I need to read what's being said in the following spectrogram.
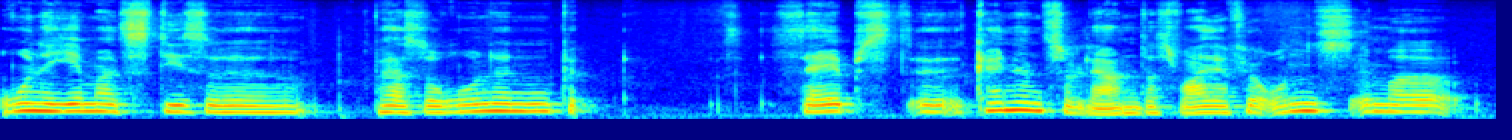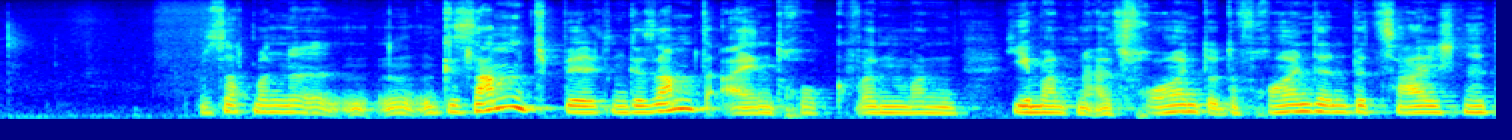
ohne jemals diese Personen selbst äh, kennenzulernen. Das war ja für uns immer, wie sagt man, ein ein Gesamtbild, ein Gesamteindruck. Wenn man jemanden als Freund oder Freundin bezeichnet,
